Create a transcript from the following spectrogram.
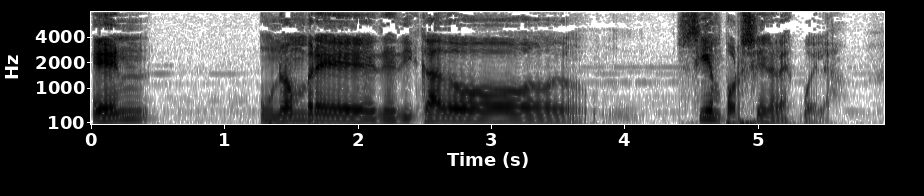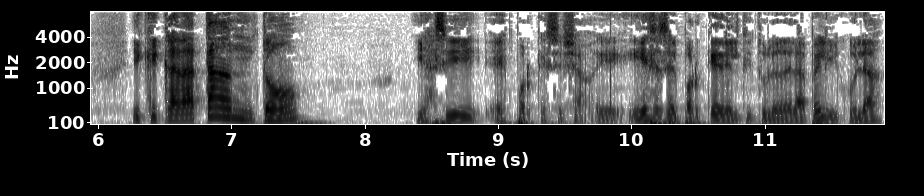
en un hombre dedicado 100% a la escuela. Y que cada tanto, y así es porque se llama, y ese es el porqué del título de la película,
